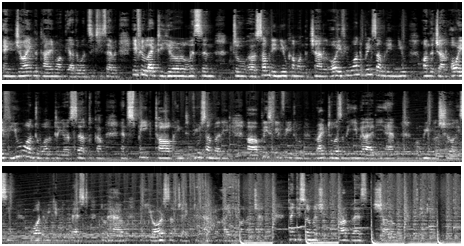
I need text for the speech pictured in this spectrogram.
enjoying the time on the other 167. If you like to hear, listen to uh, somebody new come on the channel, or if you want to bring somebody new on the channel, or if you want to volunteer yourself to come and speak, talk, interview somebody, uh, please feel free to write to us on the email ID, and we will surely see what we can do best to have your subject, to have your idea on our channel. Thank you so much. God bless. Shalom. Take care.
